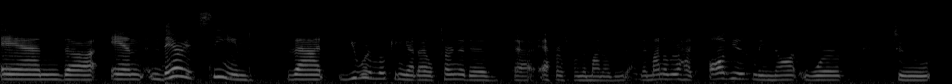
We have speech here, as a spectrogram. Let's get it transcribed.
and uh, and there it seemed that you were looking at alternative uh, efforts from the Mano Dura. The Mano Dura had obviously not worked to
